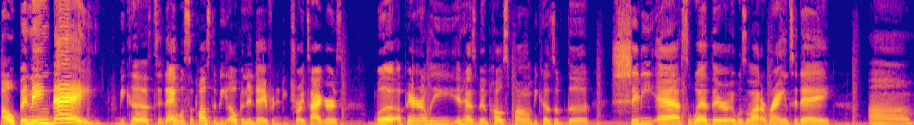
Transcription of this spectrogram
Opening Day because today was supposed to be opening day for the Detroit Tigers but apparently it has been postponed because of the shitty ass weather. It was a lot of rain today. Um,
